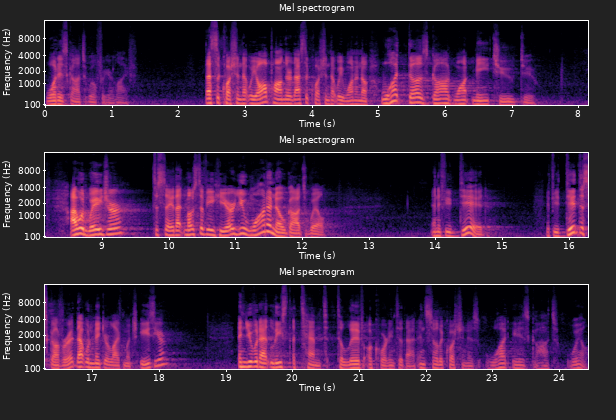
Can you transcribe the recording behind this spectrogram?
what is God's will for your life? That's the question that we all ponder. That's the question that we want to know. What does God want me to do? I would wager to say that most of you here, you want to know God's will. And if you did, if you did discover it, that would make your life much easier. And you would at least attempt to live according to that. And so the question is what is God's will?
